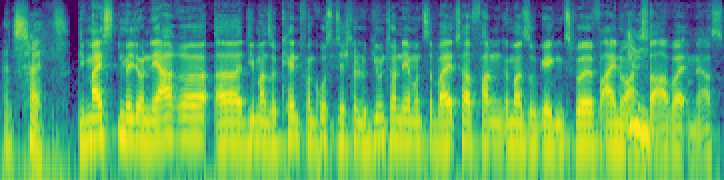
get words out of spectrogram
Anscheinend. Die meisten Millionäre, äh, die man so kennt von großen Technologieunternehmen und so weiter, fangen immer so gegen 12, 1 Uhr an zu arbeiten erst.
